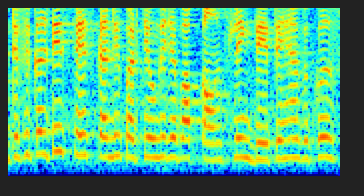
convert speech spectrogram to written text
डिफ़िकल्टीज फेस करनी पड़ती होंगी जब आप काउंसलिंग देते हैं बिकॉज़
